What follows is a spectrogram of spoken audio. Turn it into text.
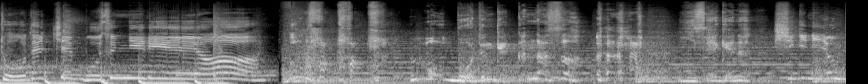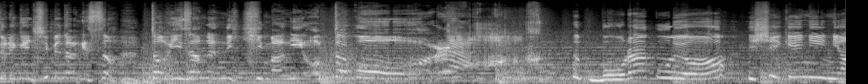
도대체 무슨 일이에요 뭐, 모든 게 끝났어. 이 세계는 식인 인형들에게 지배당했어. 더 이상은 희망이 없다고. 뭐라고요 식인 인형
